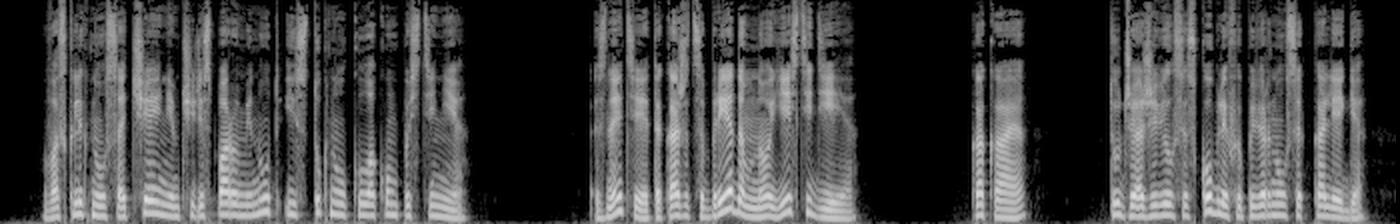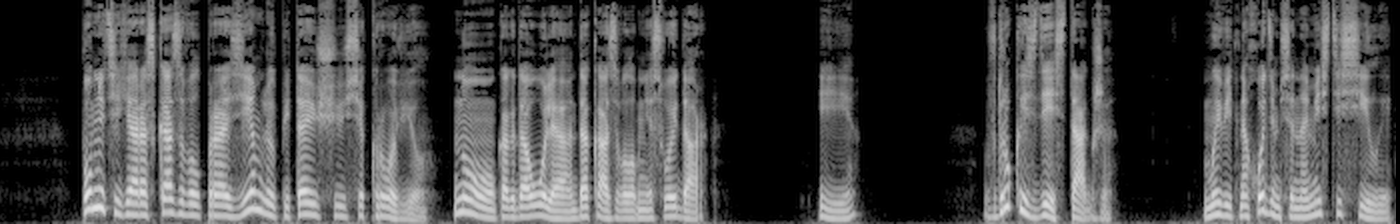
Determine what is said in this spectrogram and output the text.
— воскликнул с отчаянием через пару минут и стукнул кулаком по стене. «Знаете, это кажется бредом, но есть идея». «Какая?» Тут же оживился Скоблев и повернулся к коллеге. Помните, я рассказывал про землю, питающуюся кровью? Ну, когда Оля доказывала мне свой дар. И? Вдруг и здесь так же? Мы ведь находимся на месте силы,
